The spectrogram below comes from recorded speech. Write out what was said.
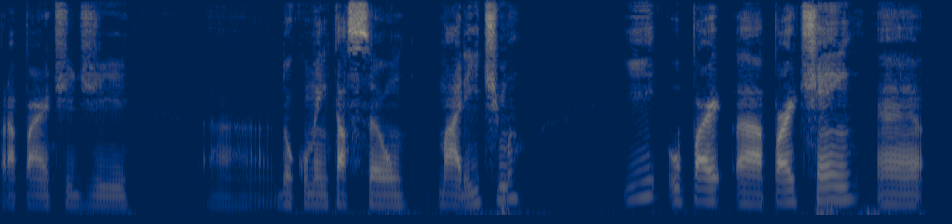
a parte de uh, documentação marítima e o par, a Parchain, é,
